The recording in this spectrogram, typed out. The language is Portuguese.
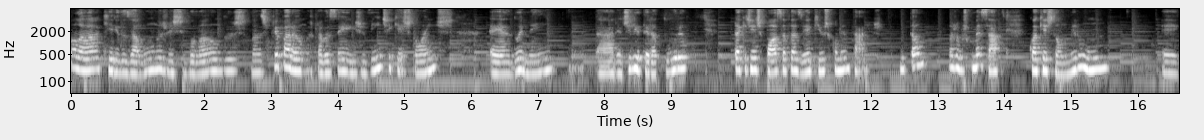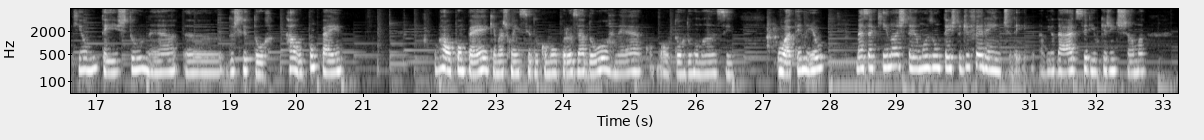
Olá, queridos alunos vestibulandos. Nós preparamos para vocês 20 questões é, do Enem, da área de literatura, para que a gente possa fazer aqui os comentários. Então, nós vamos começar com a questão número 1, um, é, que é um texto né, uh, do escritor Raul Pompeia. O Raul Pompeia, que é mais conhecido como o prosador, né, como autor do romance O Ateneu, mas aqui nós temos um texto diferente dele. Na verdade, seria o que a gente chama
